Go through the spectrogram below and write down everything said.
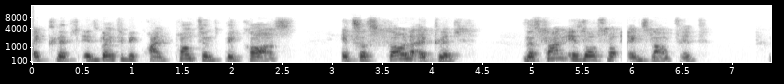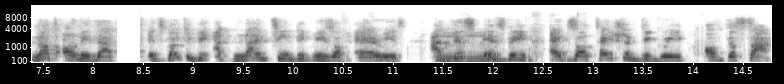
eclipse is going to be quite potent because it's a solar eclipse. The sun is also exalted. Not only that, it's going to be at 19 degrees of Aries, and this Mhm. is the exaltation degree of the sun.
